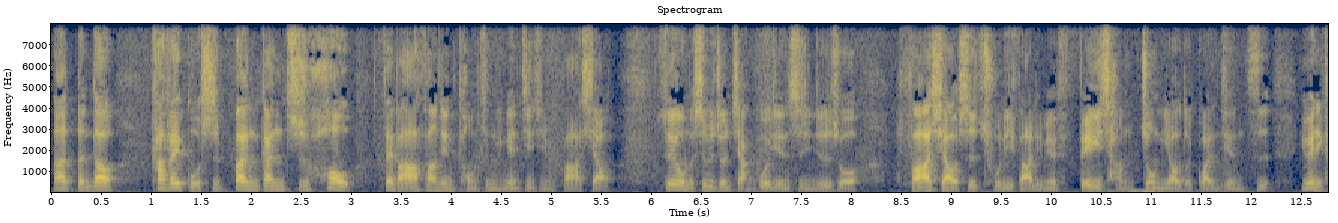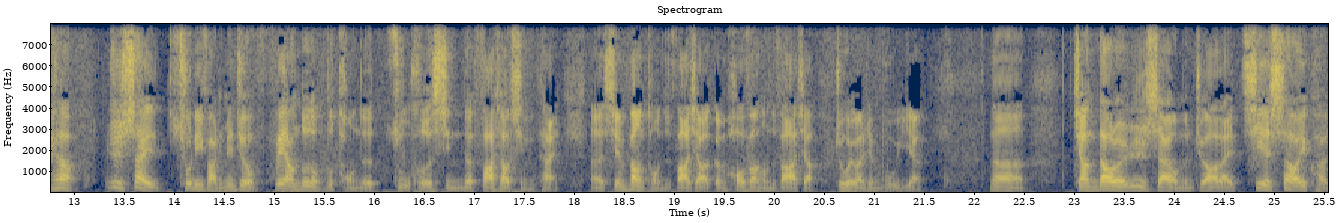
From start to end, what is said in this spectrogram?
那等到咖啡果实半干之后。再把它放进桶子里面进行发酵，所以我们是不是就讲过一件事情，就是说发酵是处理法里面非常重要的关键字。因为你看到日晒处理法里面就有非常多种不同的组合型的发酵形态，呃，先放桶子发酵跟后放桶子发酵就会完全不一样。那讲到了日晒，我们就要来介绍一款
